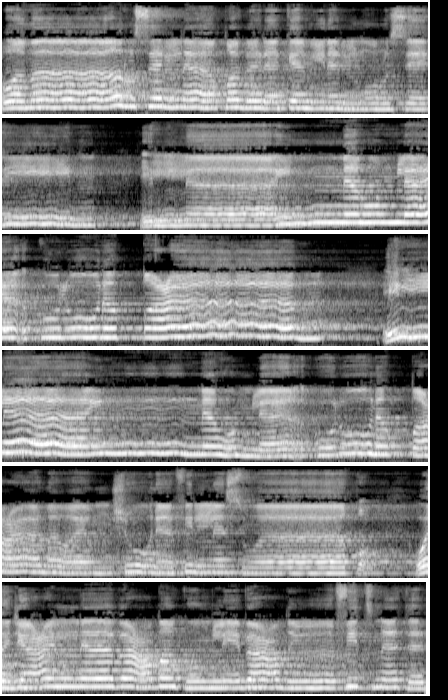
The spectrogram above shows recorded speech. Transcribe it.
وما أرسلنا قبلك من المرسلين إلا إنهم لا يأكلون الطعام. إلا إنهم لا يأكلون الطعام ويمشون في الأسواق. وجعلنا بعضكم لبعض فتنة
